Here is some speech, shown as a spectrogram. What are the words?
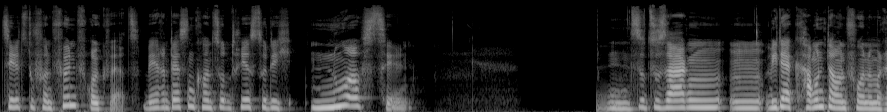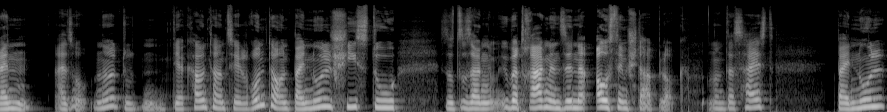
zählst du von fünf rückwärts. Währenddessen konzentrierst du dich nur aufs Zählen. Sozusagen mm, wie der Countdown vor einem Rennen. Also, ne, du, der Countdown zählt runter und bei null schießt du sozusagen im übertragenen Sinne aus dem Startblock. Und das heißt, bei null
